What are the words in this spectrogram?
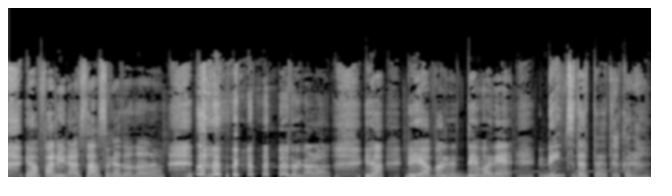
やっぱりな、さすがだな。だから、いや、で、やっぱり、でもね、リンツだったらタカラン、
